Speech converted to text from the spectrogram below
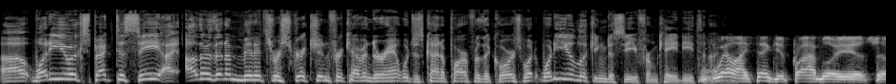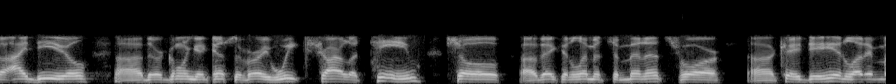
Uh, what do you expect to see, I, other than a minutes restriction for Kevin Durant, which is kind of par for the course? What What are you looking to see from KD tonight? Well, I think it probably is uh, ideal. Uh, they're going against a very weak Charlotte team, so uh, they can limit some minutes for uh, KD and let him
